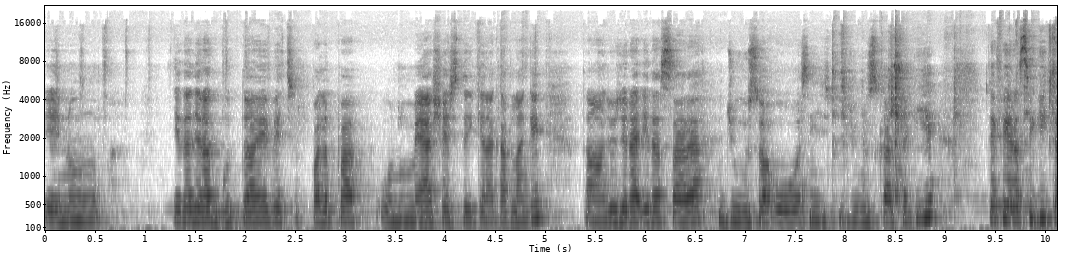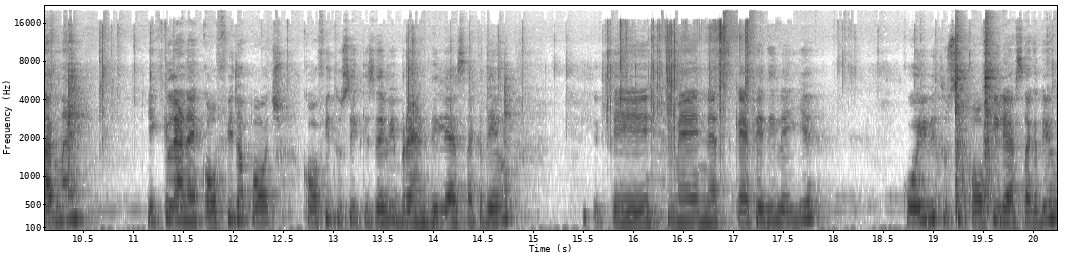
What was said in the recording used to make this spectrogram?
ਇਹਨੂੰ, ਇਹਦਾ ਜਿਹੜਾ ਗੁੱਦਾ ਹੈ ਵਿੱਚ ਪਲਪ ਆ, ਉਹਨੂੰ ਮੈਸ਼ ਇਸ ਤਰੀਕੇ ਨਾਲ ਕਰ ਲਾਂਗੇ ਤਾਂ ਜੋ ਜਿਹੜਾ ਇਹਦਾ ਸਾਰਾ ਜੂਸ ਆ, ਉਹ ਅਸੀਂ ਯੂਜ਼ ਕਰ ਸਕੀਏ। ਤੇ ਫਿਰ ਅਸੀਂ ਕੀ ਕਰਨਾ ਹੈ? ਇੱਕ ਲੈਣਾ ਹੈ ਕਾਫੀ ਦਾ ਪਾਊਚ ਕਾਫੀ ਤੁਸੀਂ ਕਿਸੇ ਵੀ ਬ੍ਰਾਂਡ ਦੀ ਲੈ ਸਕਦੇ ਹੋ। ਤੇ ਮੈਂ ਨੈਸਕੈਫੇ ਦੀ ਲਈ ਹੈ। ਕੋਈ ਵੀ ਤੁਸੀਂ ਕਾਫੀ ਲੈ ਸਕਦੇ ਹੋ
